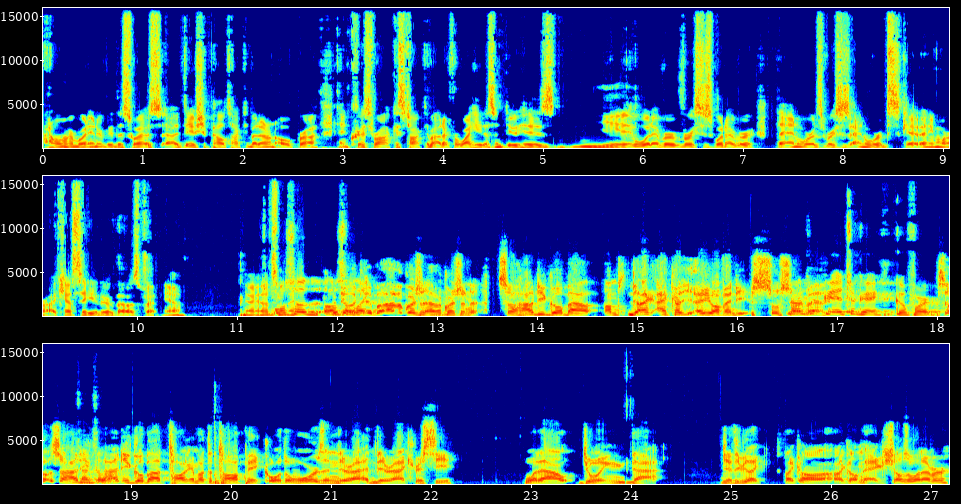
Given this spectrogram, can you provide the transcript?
I don't remember what interview this was. Uh, Dave Chappelle talked about it on Oprah, and Chris Rock has talked about it for why he doesn't do his whatever versus whatever, the N words versus N words skit anymore. I can't say either of those, but yeah. All right, that's Also, fine. also okay, like okay, but I have a question. I have a question. So, how do you go about? Um, I, I cut you off, Andy. So no, sorry, it's man. okay. It's okay. Go for it. So, so how do you Talk a lot. how do you go about talking about the topic or the words and their their accuracy without doing that? Do you have to be like like on like on eggshells or whatever?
